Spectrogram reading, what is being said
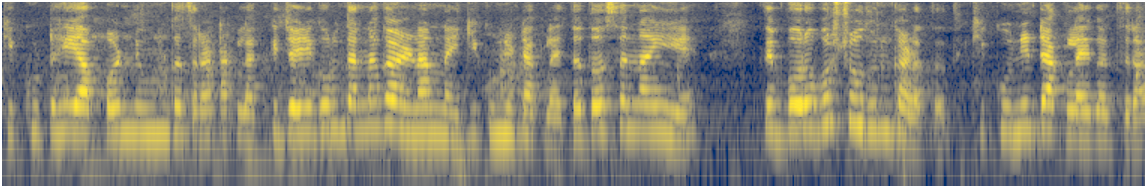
की कुठेही आपण नेऊन कचरा टाकला की जेणेकरून त्यांना कळणार नाही की कुणी टाकलाय तर तसं नाही आहे ते बरोबर शोधून काढतात की कुणी टाकलाय कचरा.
